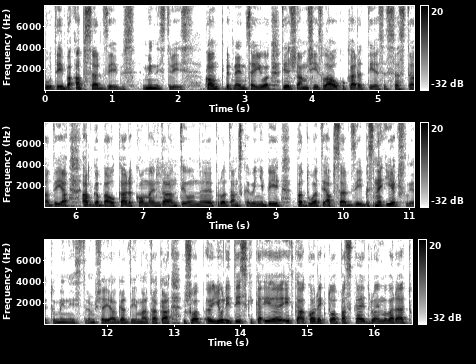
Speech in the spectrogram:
būtībā apsardzības ministrijas kompetence, jo tiešām šīs lauku kara tiesas sastādīja apgabalu kara komendanti un, protams, ka viņi bija padoti apsardzības ne iekšlietu ministram šajā gadījumā. Tā kā šo juridiski juridiski ka, it kā korekto paskaidrojumu varētu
